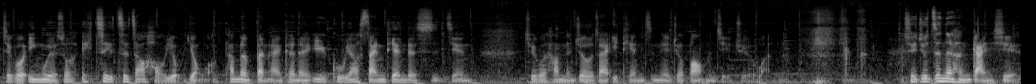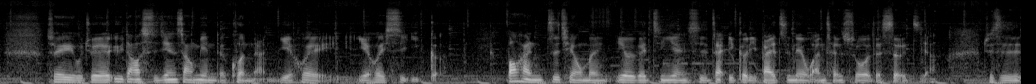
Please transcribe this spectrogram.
结果印务也说：“哎、欸，这这招好有用哦！他们本来可能预估要三天的时间。”结果他们就在一天之内就帮我们解决完了，所以就真的很感谢。所以我觉得遇到时间上面的困难也会也会是一个，包含之前我们也有一个经验是在一个礼拜之内完成所有的设计啊，就是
